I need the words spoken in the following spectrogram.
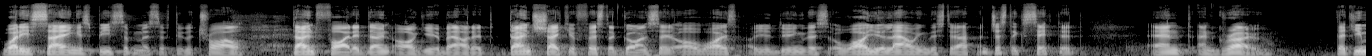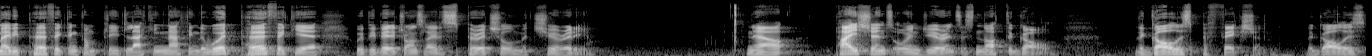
What he's saying is be submissive to the trial. Don't fight it. Don't argue about it. Don't shake your fist at God and say, Oh, why is, are you doing this? Or why are you allowing this to happen? Just accept it and, and grow. That you may be perfect and complete, lacking nothing. The word perfect here would be better translated spiritual maturity. Now, patience or endurance is not the goal. The goal is perfection. The goal is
